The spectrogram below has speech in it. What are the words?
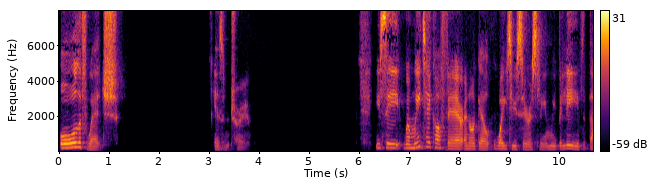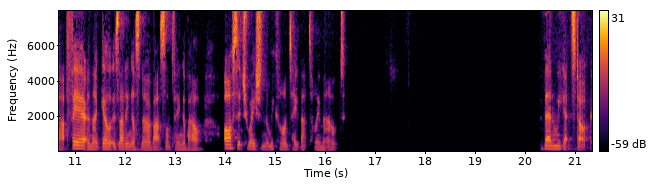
All of which isn't true You see, when we take our fear and our guilt way too seriously, and we believe that that fear and that guilt is letting us know about something about our situation that we can't take that time out, then we get stuck.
